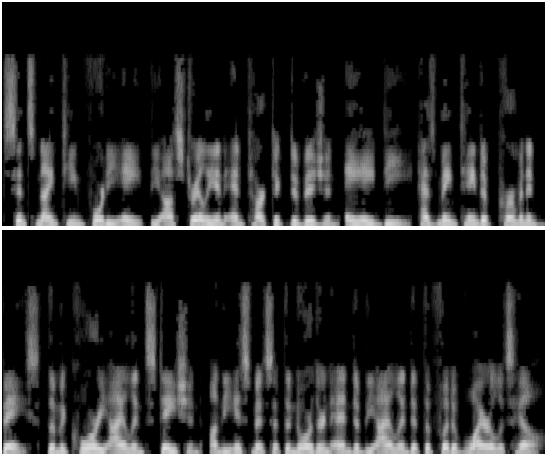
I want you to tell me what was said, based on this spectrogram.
Since 1948 the Australian Antarctic Division AAD, has maintained a permanent base, the Macquarie Island Station, on the isthmus at the northern end of the island at the foot of Wireless Hill.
